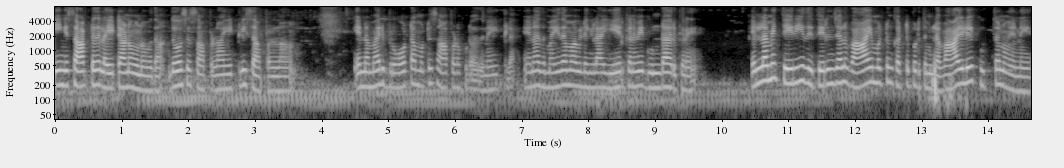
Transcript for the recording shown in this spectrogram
நீங்கள் சாப்பிட்டது லைட்டான உணவு தான். தோசை சாப்பிட்லாம் இட்லி சாப்பிட்லாம். என்ன மாதிரி புரோட்டா மட்டும் சாப்பிடக்கூடாது நைட்டில் ஏன்னா அது மைதா மாவு இல்லைங்களா? ஏற்கனவே குண்டாக இருக்கிறேன். எல்லாமே தெரியுது. தெரிஞ்சாலும் வாயை மட்டும் கட்டுப்படுத்த முடியல. வாயிலே குத்தணும் என்னைய.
